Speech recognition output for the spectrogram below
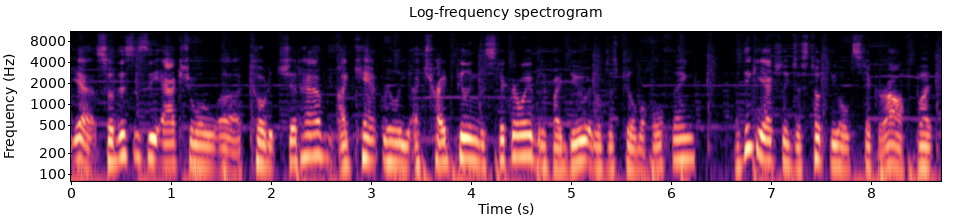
yeah, so this is the actual uh, code it should have. I can't really, I tried peeling the sticker away, but if I do, it'll just peel the whole thing. I think he actually just took the old sticker off, but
